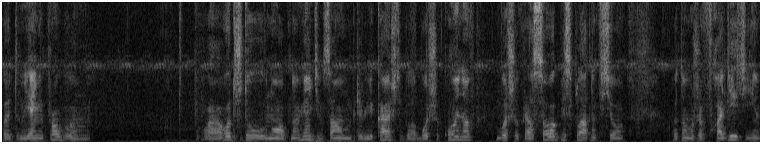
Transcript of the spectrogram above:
Поэтому я не пробую. А вот жду нового обновления, тем самым привлекаю, чтобы было больше коинов, больше кроссовок бесплатных, все. Потом уже входить и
